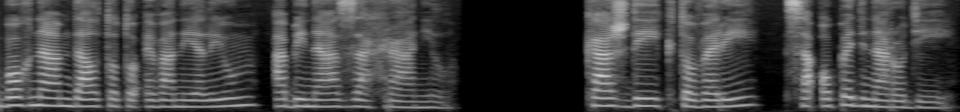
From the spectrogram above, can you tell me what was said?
Boh nám dal toto evanielium, aby nás zachránil. Každý, kto verí, sa opäť narodí.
